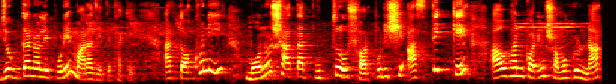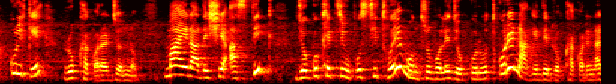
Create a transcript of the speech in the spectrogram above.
যজ্ঞানলে পড়ে মারা যেতে থাকে। আর তখনই মনসা তার পুত্র সর্পঋষি আস্তিককে আহ্বান করেন সমগ্র নাগকুলকে রক্ষা করার জন্য। মায়ের আদেশে আস্তিক যজ্ঞক্ষেত্রে উপস্থিত হয়ে মন্ত্র বলে যজ্ঞ রোধ করে নাগেদের রক্ষা করেন। আর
